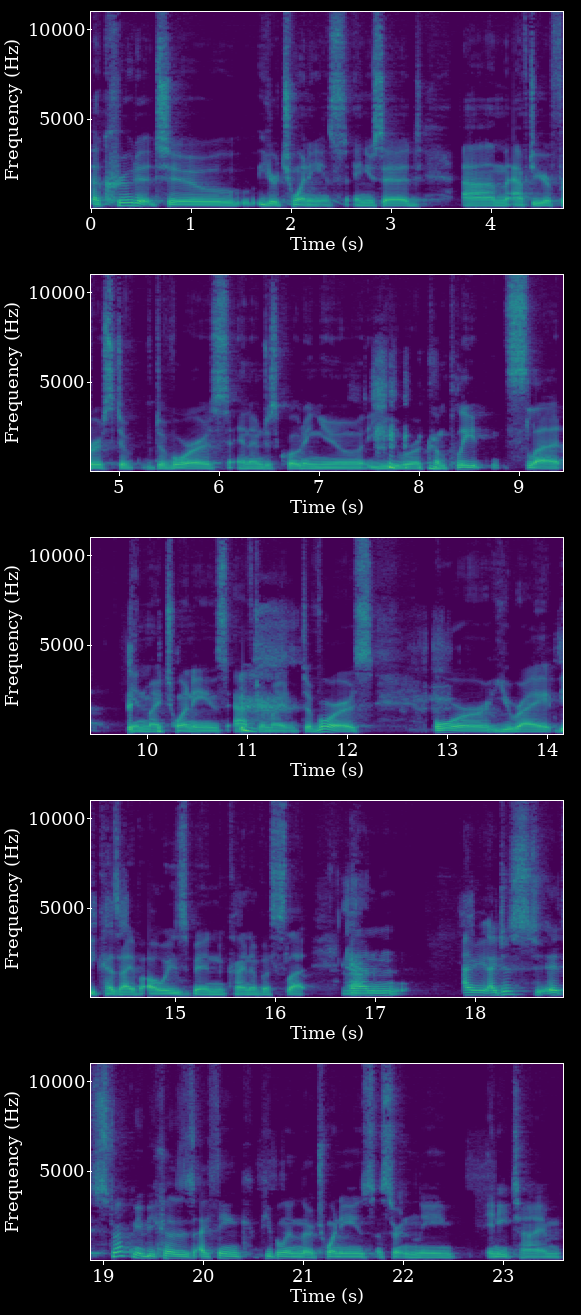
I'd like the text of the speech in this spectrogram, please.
accrued it to your twenties, and you said um, after your first di- divorce, and I'm just quoting you, you were a complete slut in my twenties after my divorce, or you write because I've always been kind of a slut, yeah. and I, I, just it struck me because I think people in their twenties, certainly any time,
